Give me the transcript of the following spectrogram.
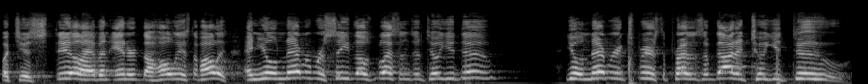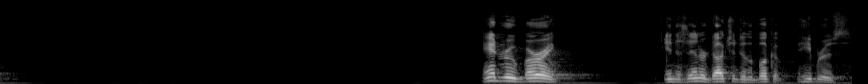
but you still haven't entered the holiest of holies. And you'll never receive those blessings until you do. You'll never experience the presence of God until you do. Andrew Murray, in his introduction to the book of Hebrews,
